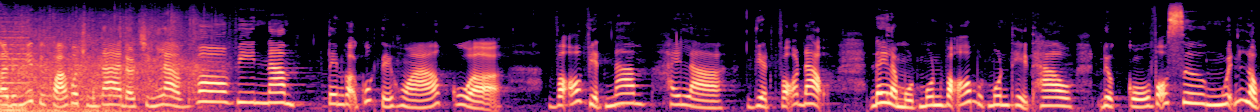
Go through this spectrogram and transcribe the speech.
Và đúng như từ khóa của chúng ta đó chính là Vo Vi Nam, tên gọi quốc tế hóa của võ Việt Nam hay là Việt võ đạo. Đây là một môn võ, một môn thể thao được cố võ sư Nguyễn Lộc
